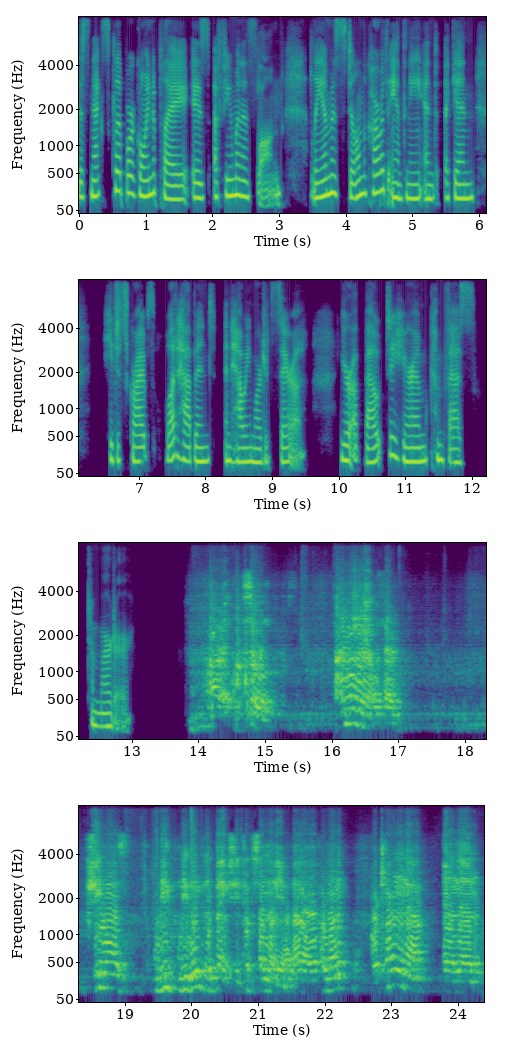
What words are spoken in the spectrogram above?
This next clip we're going to play is a few minutes long. Liam is still in the car with Anthony, and again, he describes what happened and how he murdered Sarah. You're about to hear him confess to murder. Alright, so I'm hanging out with her. She has, we, we went to the bank, she took some money out, not all of her money. We're counting it out, and then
